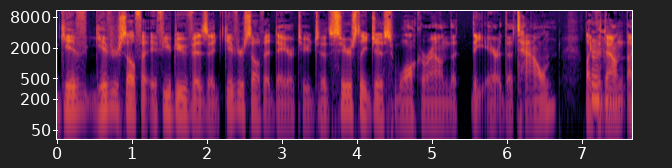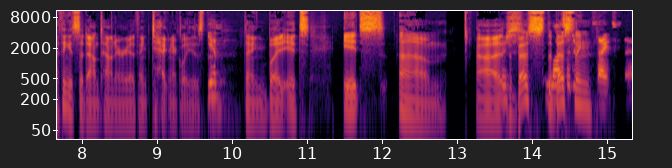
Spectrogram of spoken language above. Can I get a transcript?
give give yourself a, if you do visit, give yourself a day or two to seriously just walk around the the air the town like the Mhm. down. I think it's the downtown area. I think technically is the Yep. thing, but it's it's um uh There's the best the best thing sites there.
